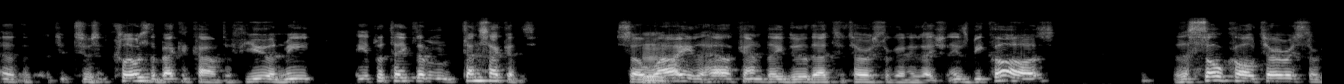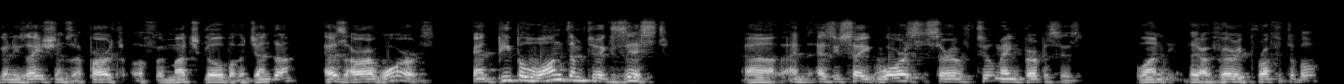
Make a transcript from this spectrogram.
uh, to, to, close the bank account of you and me, it would take them 10 seconds. So mm. why the hell can't they do that to terrorist organization? It's because the so-called terrorist organizations are part of a much global agenda. as are wars. And people want them to exist. Uh, and as you say, wars serve two main purposes. One, they are very profitable.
